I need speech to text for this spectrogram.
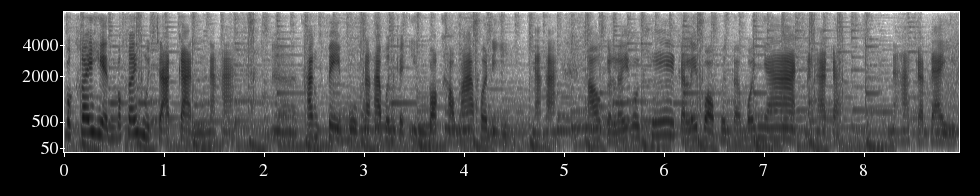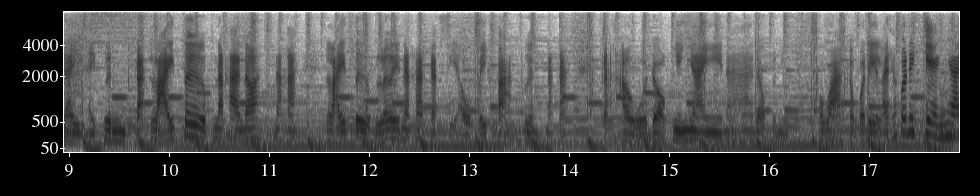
บ่เคยเห็นบ่เคยรู้จักกันนะคะ เอ่อทาง Facebook นะคะเพิ่นก็อินบอกเขามาพอดีนะคะ เอากันเลยโอเคก็เลยบอกเพิ่นไปบ่ยากนะคะก็นะคะก็ได้ได้ให้เพิ่นกะหลายเติบนะคะเนาะนะคะหลายเติบเลยนะคะก็สิเอาไปฝากเพิ่นนะคะก็เอาดอกใหญ่ๆนะคะดอกนี้เพราะว่าก็บ่ได้หลายเขาก็ได้แกงใหญ่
